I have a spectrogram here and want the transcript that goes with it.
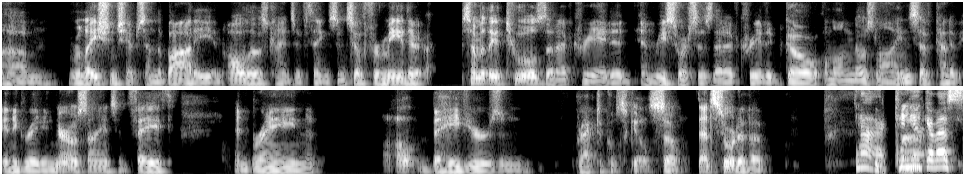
um, relationships and the body and all those kinds of things. And so for me, there some of the tools that I've created and resources that I've created go along those lines of kind of integrating neuroscience and faith and brain behaviors and practical skills. So that's sort of a yeah can you give us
